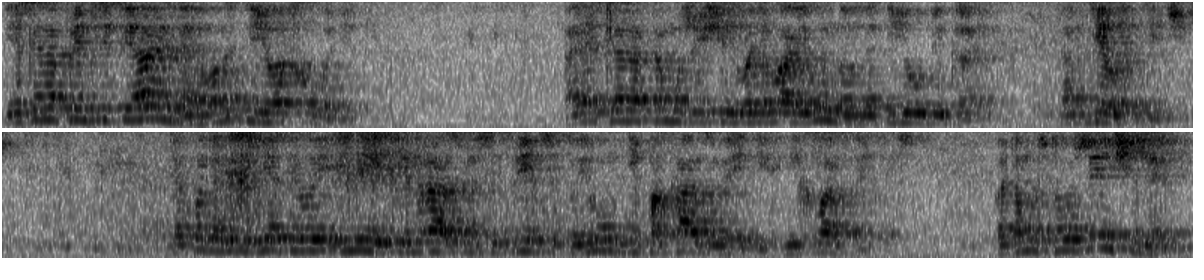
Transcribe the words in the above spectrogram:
Если она принципиальная, он от нее отходит. А если она к тому же еще и волевая и умная, он от нее убегает. Там делать нечего. Так вот, если вы имеете нравственность и принципы и ум, не показывайте их, не хвастайтесь. Потому что у женщины,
